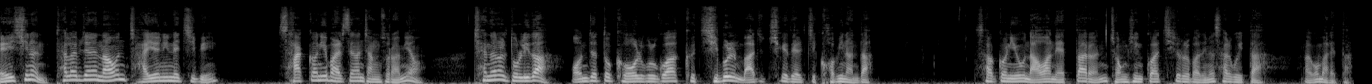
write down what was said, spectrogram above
A씨는 텔레비전에 나온 자연인의 집이 사건이 발생한 장소라며 채널을 돌리다 언제 또 그 얼굴과 그 집을 마주치게 될지 겁이 난다. 사건 이후 나와 내 딸은 정신과 치료를 받으며 살고 있다. 라고 말했다.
